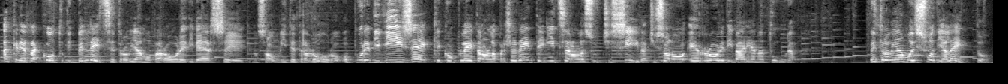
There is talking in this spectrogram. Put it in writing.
Anche nel racconto di bellezze troviamo parole diverse, non so, unite tra loro, oppure divise che completano la precedente e iniziano la successiva. Ci sono errori di varia natura. Ritroviamo il suo dialetto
